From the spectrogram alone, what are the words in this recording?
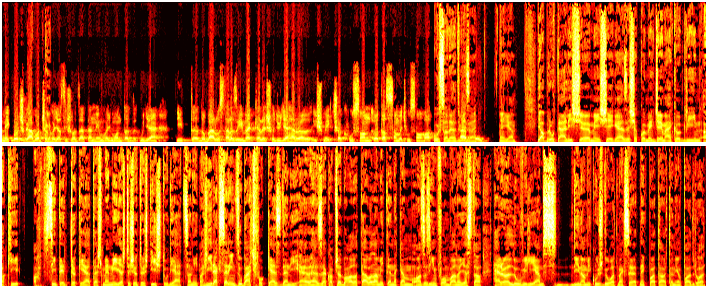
Még bocs Gábor, csak hogy azt is hozzátenném, hogy mondtad, ugye itt dobálóztál az évekkel, és hogy ugye Harrell is még csak 25, azt hiszem, vagy 26. 25, bizony. Tehát, hogy... Igen. Ja, brutális mélysége ez, és akkor még J. Michael Green, aki a szintén tökéletes, mert négyest és ötöst is tud játszani. A hírek szerint Zubács fog kezdeni. E, ezzel kapcsolatban hallottál valamit? Én nekem az az infom van, hogy ezt a Harold Lou Williams dinamikus duót meg szeretnék tartani a padról.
